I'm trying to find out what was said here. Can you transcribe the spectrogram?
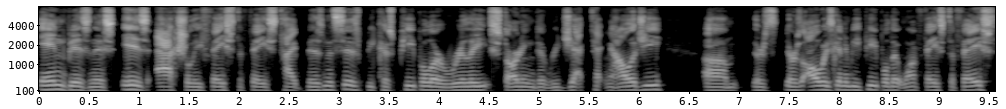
in business is actually face to face type businesses because people are really starting to reject technology. Um, there's there's always going to be people that want face to face.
